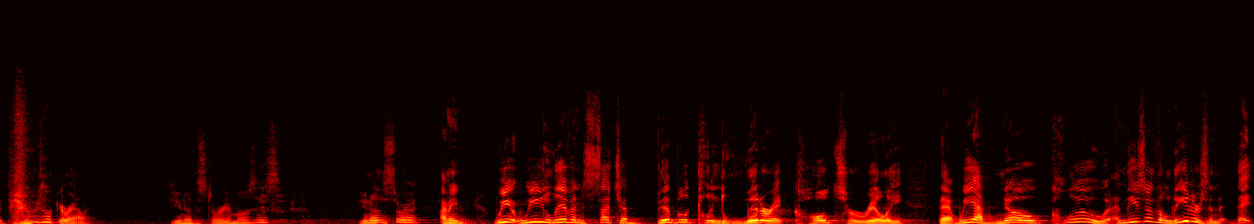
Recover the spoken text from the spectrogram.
the people would look around. Do you know the story of Moses? Do you know the story? I mean, we, we live in such a biblically literate culture, really, that we have no clue. And these are the leaders, and they,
